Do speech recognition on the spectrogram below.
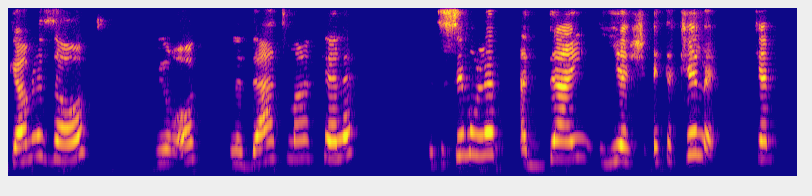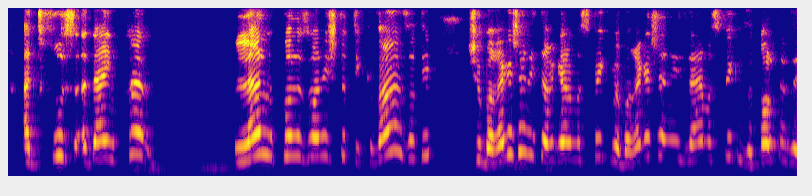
גם לזהות, לראות, לדעת מה הכלא ותשימו לב, עדיין יש את הכלא, כן? הדפוס עדיין כאן. לנו כל הזמן יש את התקווה הזאת שברגע שאני אתרגל מספיק וברגע שאני אזהה מספיק זה כל כזה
